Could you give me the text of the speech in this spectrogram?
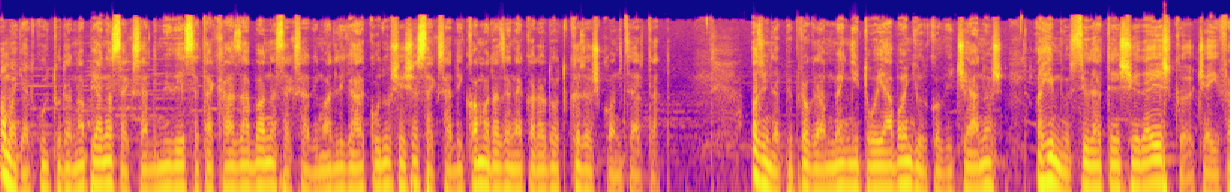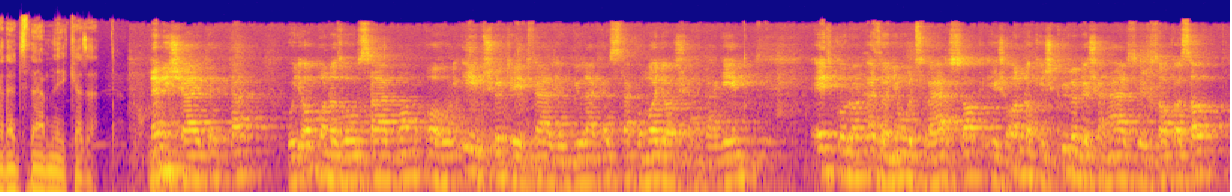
A Magyar Kultúra Napján a Szexádi Művészetek Házában a Szexádi Madligálkódus és a Szexádi Kamara zenekar adott közös koncertet. Az ünnepi program megnyitójában Gyurkovics János a himnusz születésére és Kölcsei Ferencre emlékezett. Nem is sejtettek, hogy abban az országban, ahol épp sötét felhők gyülekeztek a magyarság egén, egykoron ez a nyolc verszak és annak is különösen első szakasza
